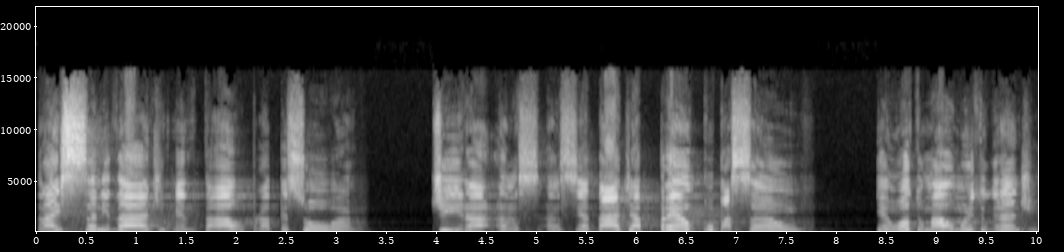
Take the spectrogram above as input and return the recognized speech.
traz sanidade mental para a pessoa, tira a ansiedade, a preocupação que é um outro mal muito grande.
